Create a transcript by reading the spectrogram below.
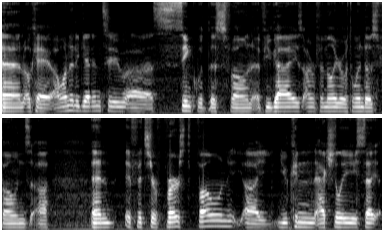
And okay, I wanted to get into uh, sync with this phone. If you guys aren't familiar with Windows phones, uh, and if it's your first phone, uh, you can actually set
